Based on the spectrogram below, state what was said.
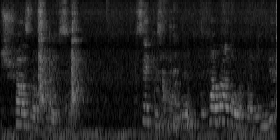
üç fazla sayısı. Sekiz tane. Tabağı da oradan indir.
